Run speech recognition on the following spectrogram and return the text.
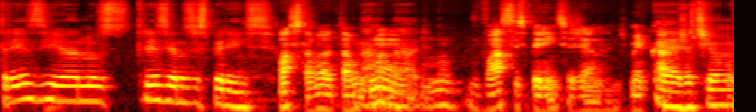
13 anos 13 anos de experiência. Nossa, tava, tava com uma, uma, vasta experiência já, né? De mercado. É, já tinha, um,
